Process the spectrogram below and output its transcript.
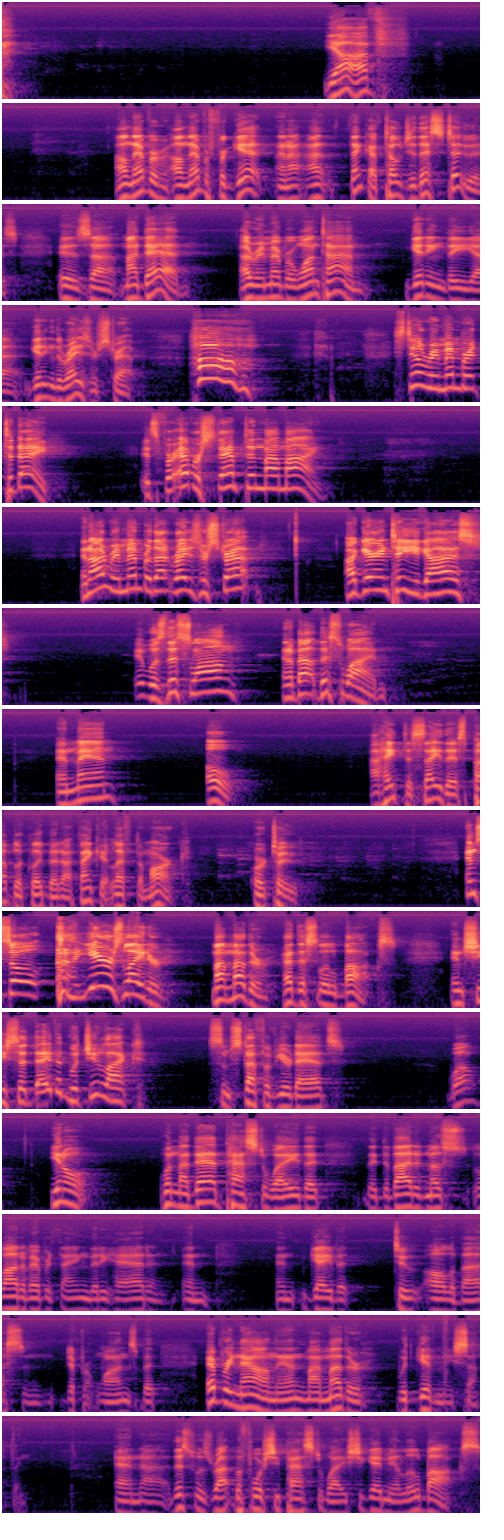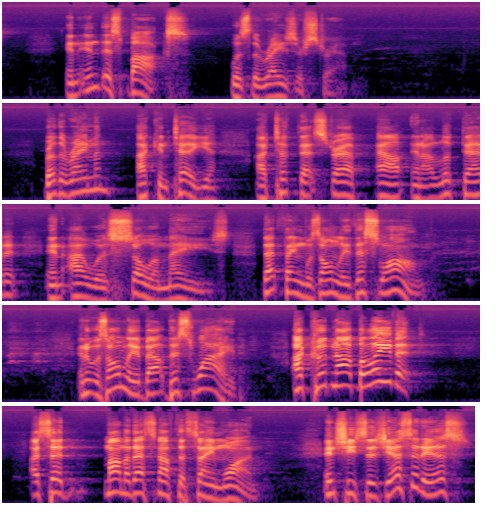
yeah, I've I'll never I'll never forget, and I, I think I've told you this too. Is is uh, my dad? I remember one time getting the uh, getting the razor strap. Oh, Still remember it today. It's forever stamped in my mind. And I remember that razor strap. I guarantee you guys, it was this long and about this wide. And man, oh, I hate to say this publicly, but I think it left a mark or two. And so years later, my mother had this little box. And she said, David, would you like some stuff of your dad's? Well, you know, when my dad passed away, that they divided most a lot of everything that he had and and and gave it to all of us and different ones. But every now and then, my mother would give me something. And uh, this was right before she passed away. She gave me a little box. And in this box was the razor strap. Brother Raymond, I can tell you, I took that strap out and I looked at it and I was so amazed. That thing was only this long and it was only about this wide. I could not believe it. I said, Mama, that's not the same one. And she says, Yes, it is.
